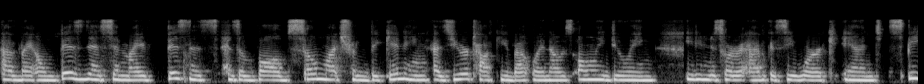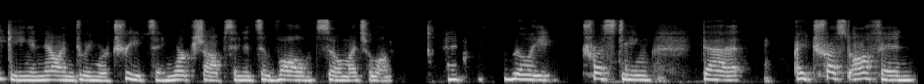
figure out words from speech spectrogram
have my own business, and my business has evolved so much from the beginning, as you're talking about when I was only doing eating disorder advocacy work and speaking, and now I'm doing retreats and workshops, and it's evolved so much along. And really trusting that I trust often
